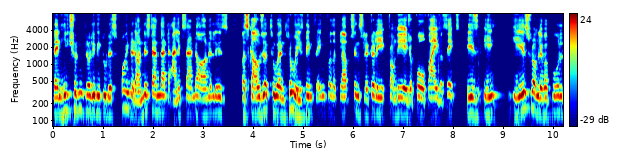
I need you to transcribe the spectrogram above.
then he shouldn't really be too disappointed. Understand that Alexander Arnold is a scouser through and through. He's been playing for the club since literally from the age of four, five, or six. He's he he is from Liverpool.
